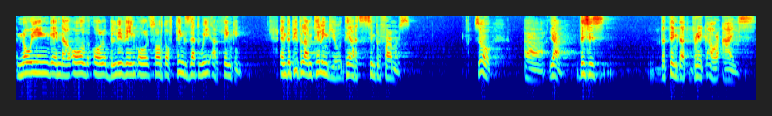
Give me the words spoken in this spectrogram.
knowing and uh, all, all believing all sort of things that we are thinking. And the people I'm telling you, they are simple farmers. So, uh, yeah, this is the thing that break our eyes.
